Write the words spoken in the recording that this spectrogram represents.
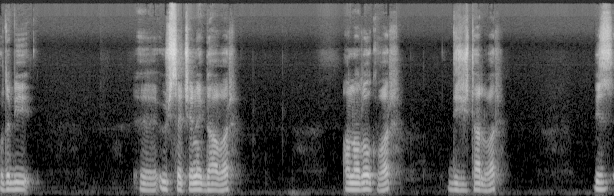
Burada bir 3 seçenek daha var. Analog var. Dijital var. Biz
